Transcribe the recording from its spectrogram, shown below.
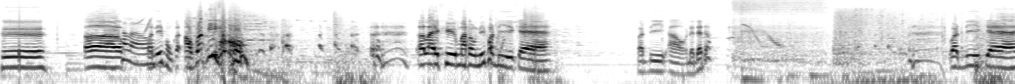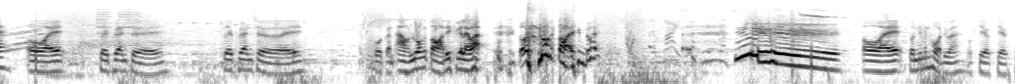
คือเอ่อ Hello วันนี้ผมก็เอาวัดดีครับผม อะไรคือมาตรงนี้พอดีแกหวัดดีเอาเดี๋ยวเดี๋ยวหวัดดีแก โอ้ยช่วยเพื่อนเฉย ช่วยเพื่อนเฉยโกดก่อนอ้าล่วงต่อนี่คืออะไรวะ ก็ล่วงต่อเองด้วย โอ้ยตัวนี้มันโหดดีวะโอเคโอเคโอเค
